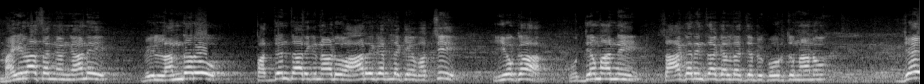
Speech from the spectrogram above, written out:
మహిళా సంఘం కానీ వీళ్ళందరూ పద్దెనిమిది తారీఖు నాడు ఆరు గంటలకే వచ్చి ఈ యొక్క ఉద్యమాన్ని సహకరించగలరని చెప్పి కోరుతున్నాను. జై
